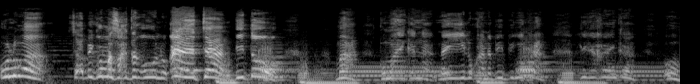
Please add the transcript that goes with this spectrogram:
Ulo nga! Sabi ko masakit ang ulo. Ay, tiyan! Dito! Ma, kumain ka na. Nahihilo ka, nabibingi ka. Halika, kain ka. Oh.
